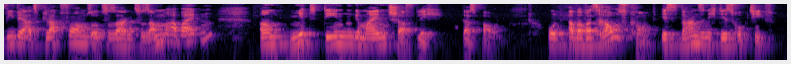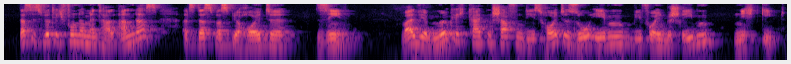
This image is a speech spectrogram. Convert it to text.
wie wir als Plattform sozusagen zusammenarbeiten, ähm, mit denen gemeinschaftlich das bauen. Und, aber was rauskommt, ist wahnsinnig disruptiv. Das ist wirklich fundamental anders als das, was wir heute sehen. Weil wir Möglichkeiten schaffen, die es heute so eben, wie vorhin beschrieben, nicht gibt.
